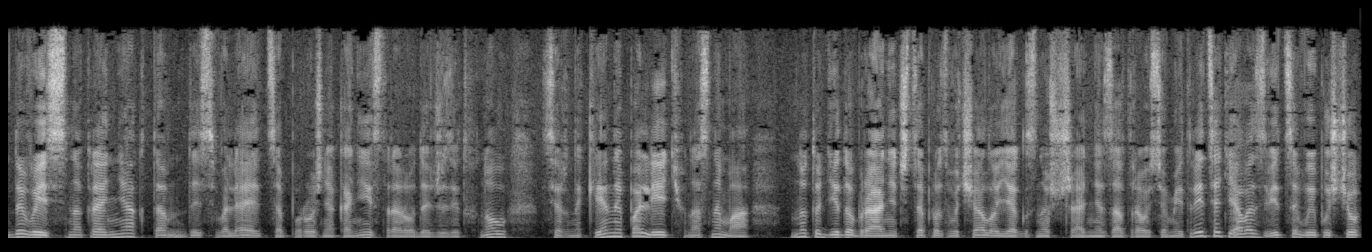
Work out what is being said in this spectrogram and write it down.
Дивись, на крайняк там десь валяється порожня каністра, родич зітхнув. Сірники не паліть, у нас нема. Ну тоді добраніч, це прозвучало як знущання. Завтра о 7.30 я вас звідси випущу.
